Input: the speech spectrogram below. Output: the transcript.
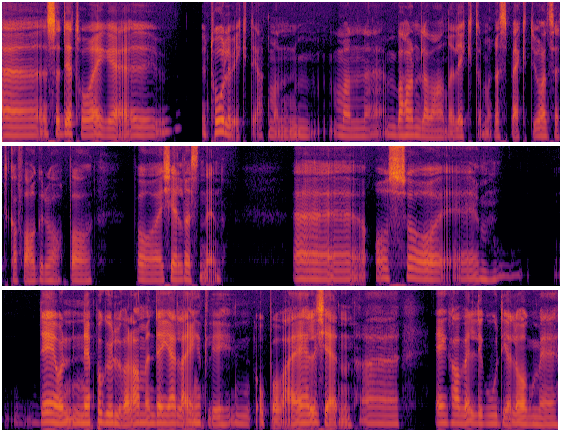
Eh, så det tror jeg er utrolig viktig, at man, man eh, behandler hverandre likt og med respekt, uansett hva farge du har på, på kjeledressen din. Eh, og så eh, Det er jo nede på gulvet, da, men det gjelder egentlig oppover hele kjeden. Eh, jeg har veldig god dialog med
